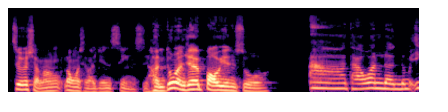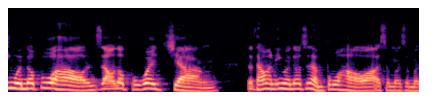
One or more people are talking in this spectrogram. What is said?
这就想让让我想到一件事情是，很多人就在抱怨说，啊，台湾人怎么英文都不好，你知道都不会讲，那台湾的英文都是很不好啊，什么什么，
